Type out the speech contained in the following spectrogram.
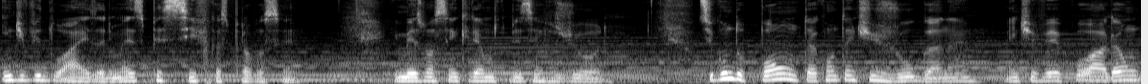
individuais, ali, mais específicas para você. E mesmo assim criamos bezerros de ouro. O segundo ponto é quando a gente julga, né? A gente vê, pô, Arão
